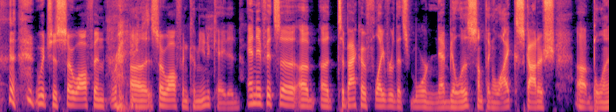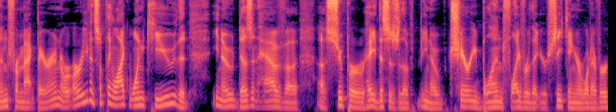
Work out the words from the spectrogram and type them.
which is so often, right. uh, so often communicated. And if it's a, a, a, tobacco flavor that's more nebulous, something like Scottish uh, blend from Mac or, or even something like 1Q that you know doesn't have a, a, super hey this is the you know cherry blend flavor that you're seeking or whatever.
